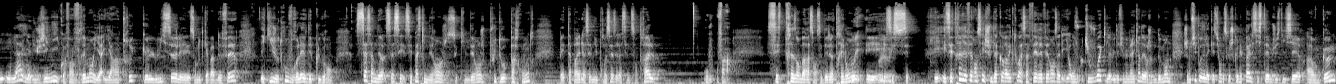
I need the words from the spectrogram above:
Et, là, il y a du génie, quoi. Enfin, vraiment, il y a, y a, un truc que lui seul est sans doute capable de faire et qui, je trouve, relève des plus grands. Ça, ça, me ça c'est pas ce qui me dérange. Ce qui me dérange plutôt, par contre, mais t'as parlé de la scène du procès, c'est la scène centrale. Où, enfin, c'est très embarrassant. C'est déjà très long et, et c'est et, c'est très référencé, je suis d'accord avec toi, ça fait référence à... tu vois qu'il a vu des films américains, d'ailleurs je me demande, je me suis posé la question parce que je connais pas le système judiciaire à Hong Kong,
